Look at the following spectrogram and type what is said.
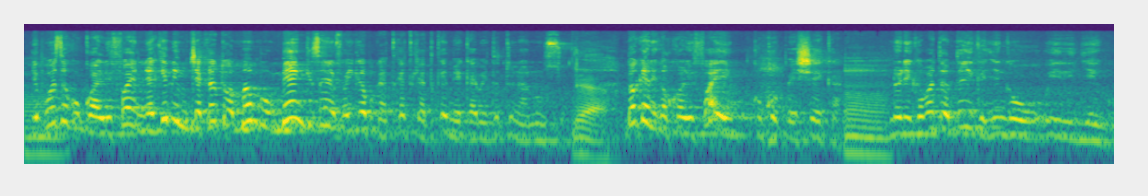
Nilipoweza kuqualify lakini mchakato wa mambo mengi sana yalifanyika hapo katikati katika miaka mitatu na nusu. Yeah. mpaka nikaqualify kukopesheka. Ndio nikapata mtaji nikajenga hili jengo.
